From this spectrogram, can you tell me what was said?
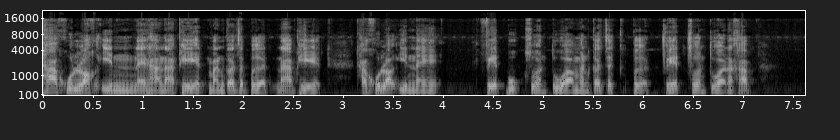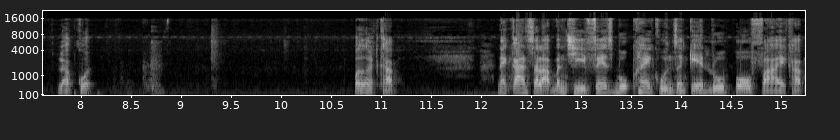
ถ้าคุณล็อกอินในฐานะเพจ มันก็จะเปิดหน้าเพจ ถ้าคุณล็อกอินใน Facebook ส่วนตัวมันก็จะเปิดเฟซส่วนตัวนะครับ แล้วกด เปิดครับ ในการสลับบัญชี Facebook ให้คุณสังเกตรูปโปรไฟล์ครับ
